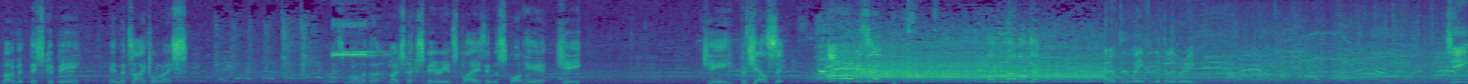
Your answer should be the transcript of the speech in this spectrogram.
Moment this could be in the title race. That's one of the most experienced players in the squad here, Ji. Ji for Chelsea. Oh, it's it! They've levelled it. Get out of the way for the delivery. Ji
